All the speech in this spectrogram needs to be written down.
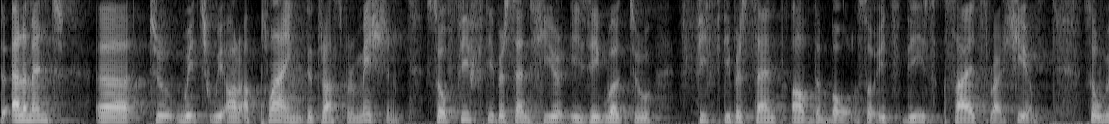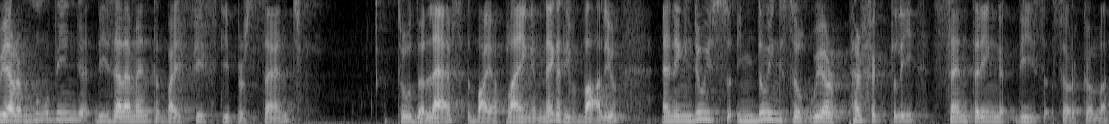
The element uh, to which we are applying the transformation. So 50% here is equal to 50% of the ball. So it's these sides right here. So we are moving this element by 50% to the left by applying a negative value. And in in doing so we are perfectly centering this circle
